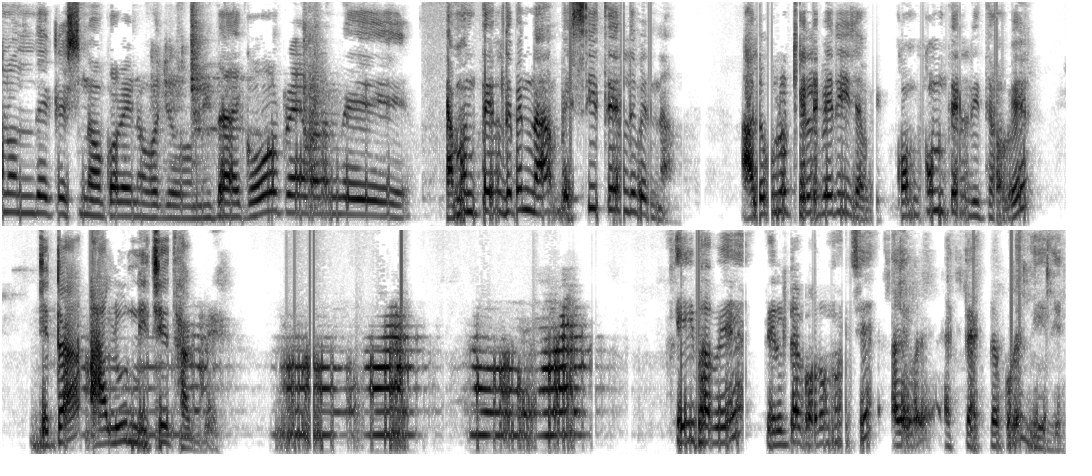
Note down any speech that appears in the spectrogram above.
আনন্দে কৃষ্ণ করেন ভজন, নিতাই গৌর প্রেম আনন্দে এমন তেল দেবেন না, বেশি তেল দেবেন না। আলুগুলো ঠেলে বেরিয়ে যাবে, কম কম তেল দিতে হবে, যেটা আলুর নিচে থাকবে। এইভাবে তেলটা গরম হয়েছে, আর এবারে একটা একটা করে দিয়ে দিন।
